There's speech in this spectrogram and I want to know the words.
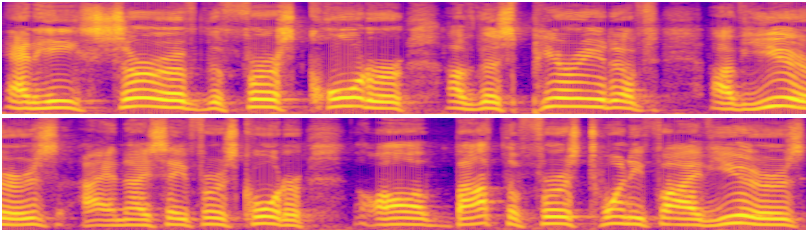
and he served the first quarter of this period of, of years, and I say first quarter, about the first 25 years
